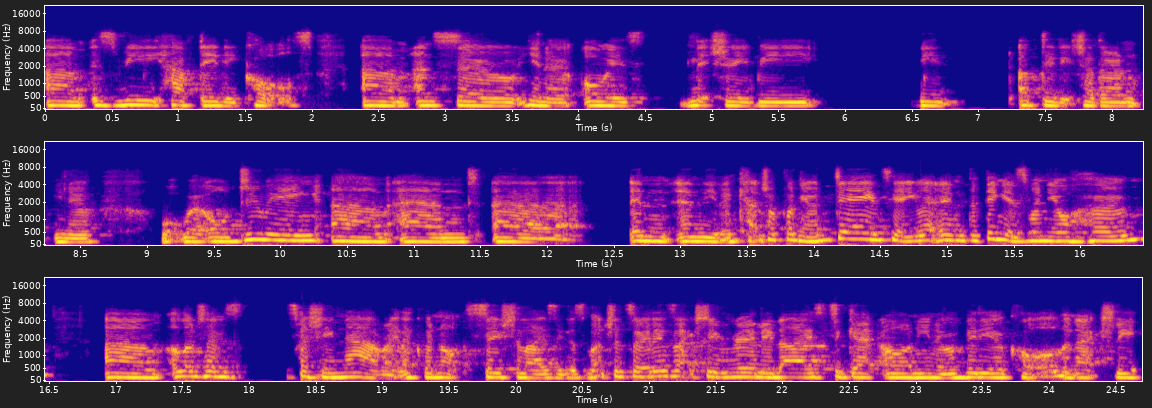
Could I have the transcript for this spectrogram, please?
um, is we have daily calls. Um, and so, you know, always literally we we update each other on you know what we're all doing um, and uh, and and you know catch up on your day and see you. And the thing is, when you're home, um, a lot of times, especially now, right, like we're not socializing as much, and so it is actually really nice to get on, you know, a video call and actually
